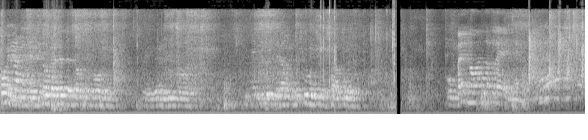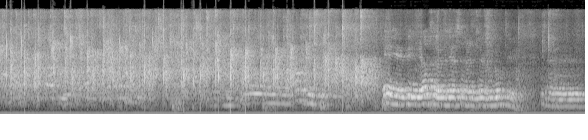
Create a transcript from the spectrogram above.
poi troverete tutti voi abbiamo nessuno interessato. Un bel 93. E vi ringrazio di essere intervenuti, eh,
